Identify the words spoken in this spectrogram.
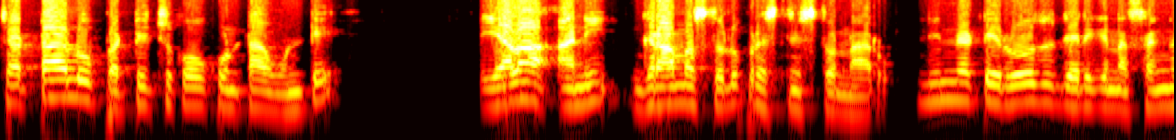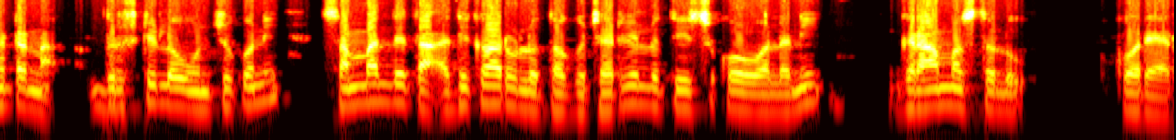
చట్టాలు పట్టించుకోకుండా ఉంటే ఎలా అని గ్రామస్తులు ప్రశ్నిస్తున్నారు. నిన్నటి రోజు జరిగిన సంఘటన దృష్టిలో ఉంచుకుని సంబంధిత అధికారులు తగు చర్యలు తీసుకోవాలని గ్రామస్తులు కోరారు.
